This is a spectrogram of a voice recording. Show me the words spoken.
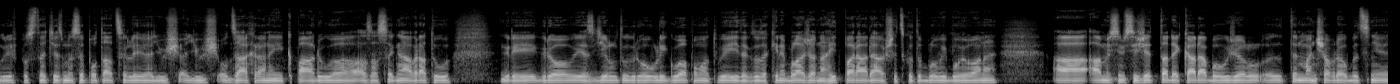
kdy v podstatě jsme se potáceli, ať už, ať už od záchrany k pádu a, a zase k návratu, kdy kdo jezdil tu druhou ligu a pamatuje ji, tak to taky nebyla žádná hitparáda a všechno to bylo vybojované. A, a myslím si, že ta dekáda bohužel ten manšaft obecně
